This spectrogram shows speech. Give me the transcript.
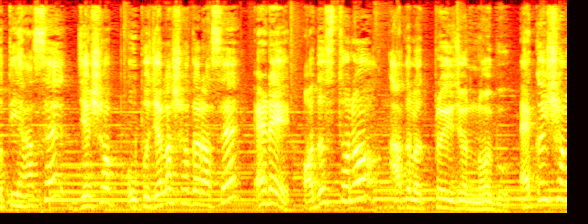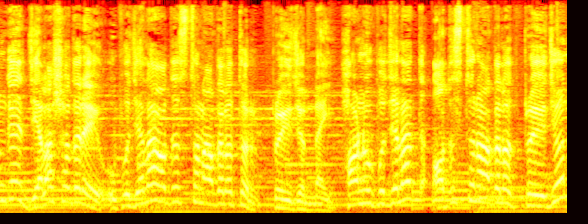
ইতিহাসে যেসব উপজেলা সদর আছে, এডে অধস্থন আদালত প্রয়োজন নইব। একই সঙ্গে জেলা সদরে উপজেলা অধস্থন আদালতের প্রয়োজন নাই। হন উপজেলাত অধস্থন আদালত প্রয়োজন,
